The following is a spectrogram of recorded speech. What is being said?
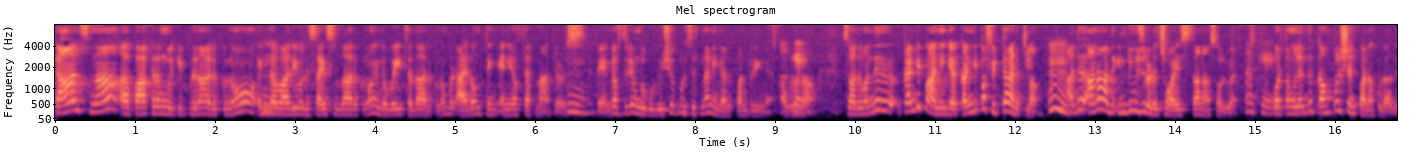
டான்ஸ்னா பார்க்குறவங்களுக்கு இப்படி தான் இருக்கணும். இந்த மாதிரி ஒரு சைஸ்ல தான் இருக்கணும். இந்த வெயிட்ல தான் இருக்கணும். But I don't think any of that matters end of the day உங்களுக்கு ஒரு விஷயம் பிடிச்சிருக்குன்னா நீங்க அது பண்றீங்க. அவ்வளவுதான். ஸோ அது வந்து கண்டிப்பா நீங்க கண்டிப்பா ஃபிட்டா எடுக்கலாம் அது ஆனா அது இண்டிவிஜுவலோட சாய்ஸ் தான் நான் சொல்வேன். ஒருத்தவங்கள இருந்து கம்பல்ஷன் பண்ணக்கூடாது.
